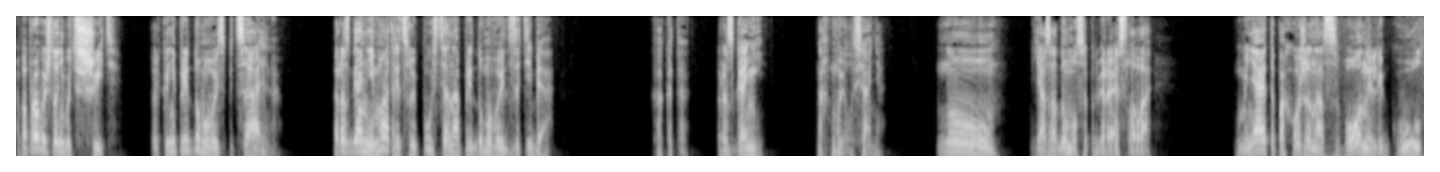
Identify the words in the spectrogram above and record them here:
а попробуй что-нибудь сшить. Только не придумывай специально. Разгони матрицу, и пусть она придумывает за тебя. Как это «разгони»? Нахмурилась Аня. Ну, я задумался, подбирая слова. У меня это похоже на звон или гул,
